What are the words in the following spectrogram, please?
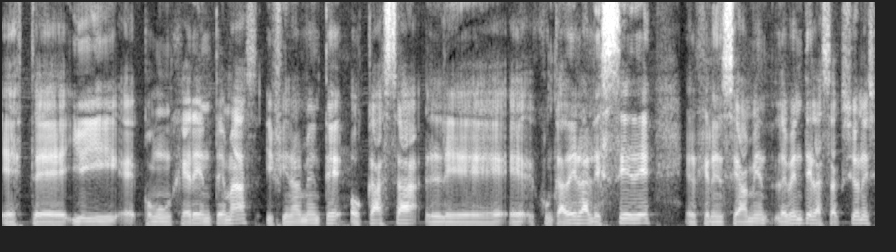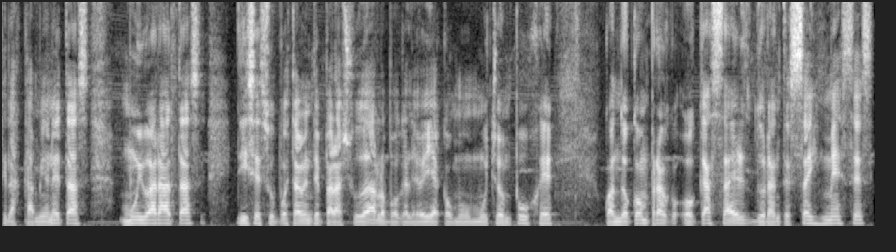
este, y eh, como un gerente más, y finalmente Ocasa le eh, Juncadela le cede el gerenciamiento, le vende las acciones y las camionetas muy baratas, dice supuestamente para ayudarlo porque le veía como mucho empuje. Cuando compra Ocasa, él durante seis meses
